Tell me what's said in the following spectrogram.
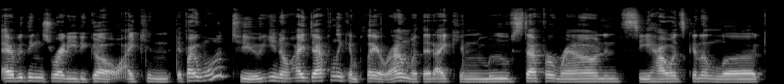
everything's ready to go. I can, if I want to, you know, I definitely can play around with it. I can move stuff around and see how it's going to look,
